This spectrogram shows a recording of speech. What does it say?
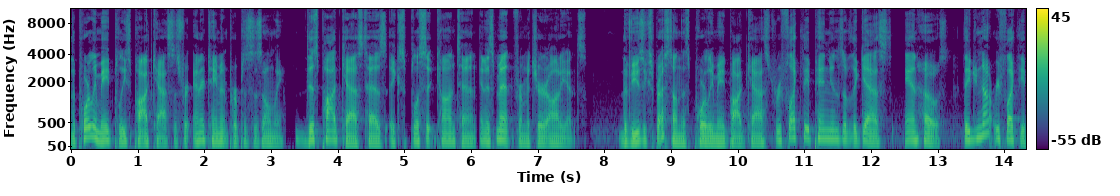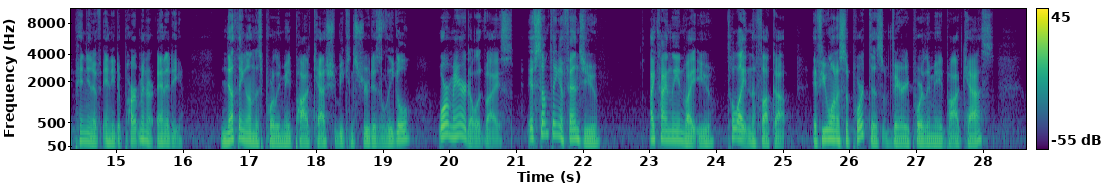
The Poorly Made Police podcast is for entertainment purposes only. This podcast has explicit content and is meant for mature audience. The views expressed on this poorly made podcast reflect the opinions of the guest and host. They do not reflect the opinion of any department or entity. Nothing on this poorly made podcast should be construed as legal or marital advice. If something offends you, I kindly invite you to lighten the fuck up. If you want to support this very poorly made podcast,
